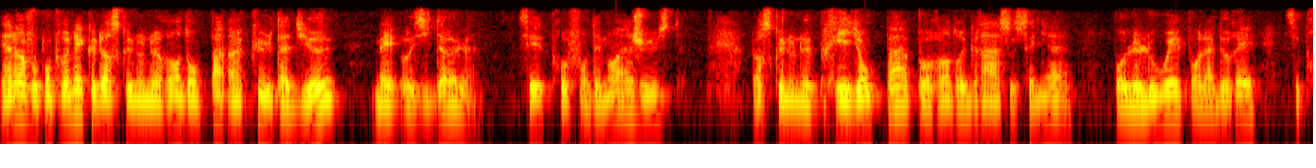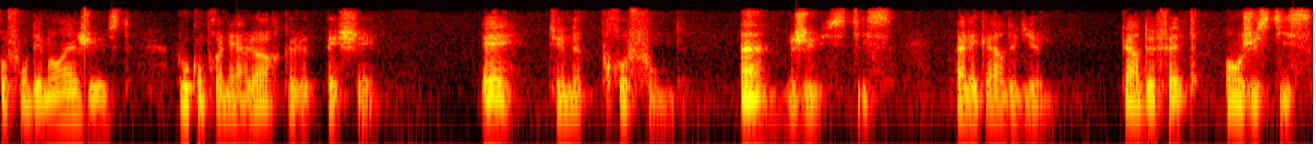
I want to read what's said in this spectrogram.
Et alors vous comprenez que lorsque nous ne rendons pas un culte à Dieu, mais aux idoles, c'est profondément injuste. Lorsque nous ne prions pas pour rendre grâce au Seigneur, pour le louer, pour l'adorer, c'est profondément injuste. Vous comprenez alors que le péché est une profonde injustice à l'égard de Dieu. Car de fait, en justice,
